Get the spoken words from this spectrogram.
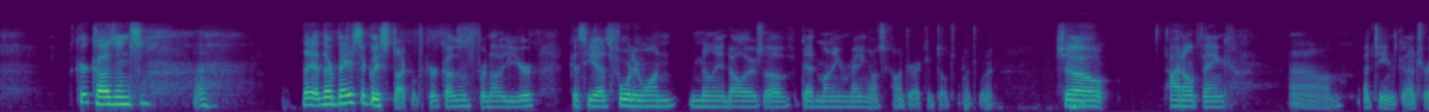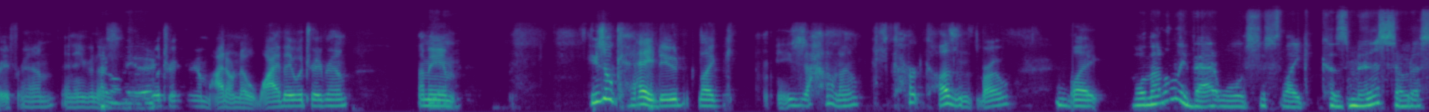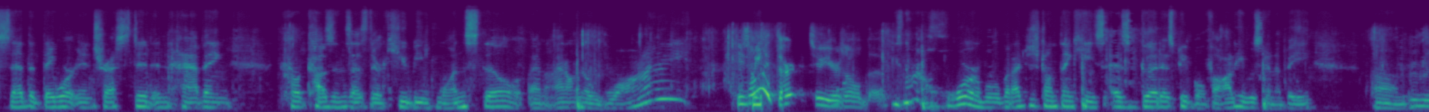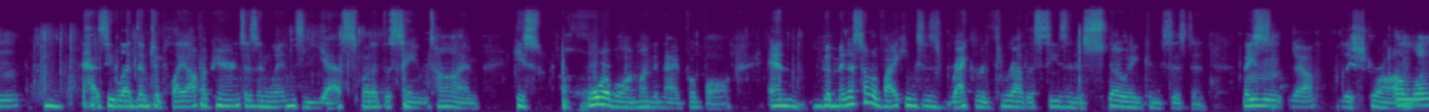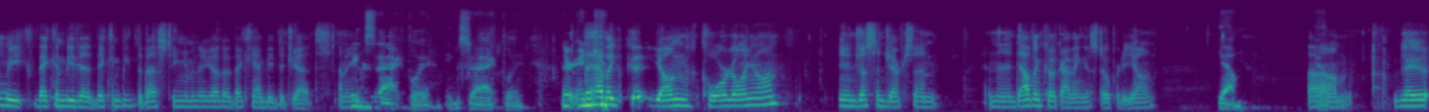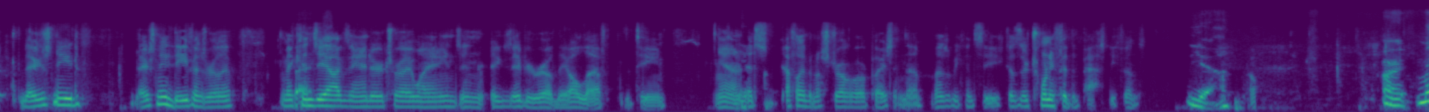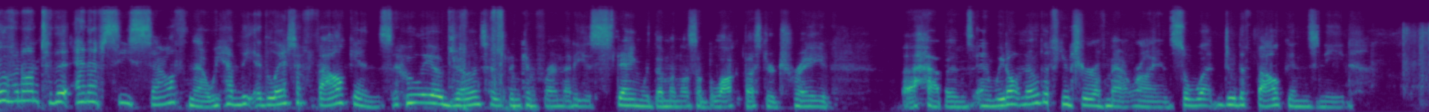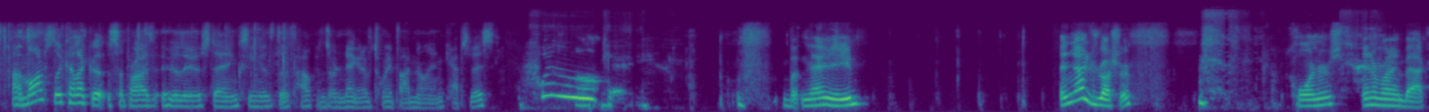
Kirk Cousins. They, they're basically stuck with Kirk Cousins for another year because he has $41 million of dead money remaining on his contract until 2020. So I don't think um, a team's going to trade for him. And even I if they would trade for him, I don't know why they would trade for him. I mean, he's okay, dude. Like, he's, I don't know, he's Kirk Cousins, bro. Like, Well, not only that, well, it's just like because Minnesota said that they were interested in having Kirk Cousins as their QB one still, and I don't know why. he's We- only 32 years old, though. He's not horrible, but I just don't think he's as good as people thought he was going to be. Um, hmm has he led them to playoff appearances and wins? Yes, but at the same time, he's horrible on Monday Night Football. And the Minnesota Vikings' record throughout the season is so inconsistent. They Mhm, Yeah. really strong. On one week, they can be the they can beat the best team, and the other they can't beat the Jets. I mean, Exactly, exactly. They're they have a good young core going on in Justin Jefferson, and then Dalvin Cook I think is still pretty young. Yeah. Um, they they just need they just need defense really. Mackensie Alexander, Trae Waynes, and Xavier Rhodes, they all left the team. And Yeah. it's definitely been a struggle replacing them, as we can see, because they're 25th in pass defense. Yeah. All right, moving on to the NFC South now. We have the Atlanta Falcons. Julio Jones has been confirmed that he is staying with them unless a blockbuster trade uh, happens. And we don't know the future of Matt Ryan. So, what do the Falcons need? I'm honestly kind of uh, surprised that Julio's staying, seeing as the Falcons are negative 25 million cap space. Woo, um, okay. But they need an edge rusher, corners, and a running back.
